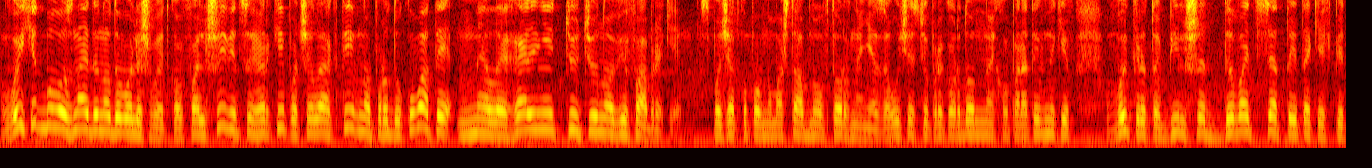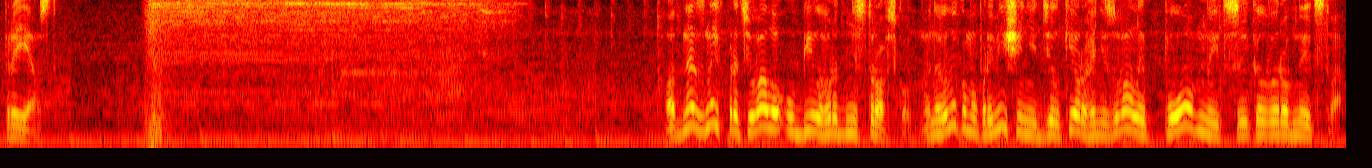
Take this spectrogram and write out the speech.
Вихід було знайдено доволі швидко. Фальшиві цигарки почали активно продукувати нелегальні тютюнові фабрики. З початку повномасштабного вторгнення за участю прикордонних оперативників викрито більше 20 таких підприємств. Одне з них працювало у Білгород-Дністровську. У невеликому приміщенні ділки організували повний цикл виробництва.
